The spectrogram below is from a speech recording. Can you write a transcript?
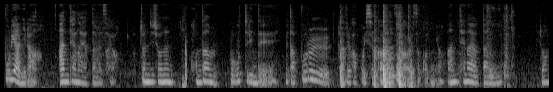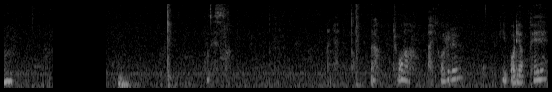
뿔이 아니라 안테나였다면서요. 어쩐지 저는 건담 로봇들인데 왜 다 뿔을 다들 갖고 있을까 하는 생각을 했었거든요. 안테나였다니 이런 어딨어? 아니 아니 더 아, 좋아. 아, 이거를 이 머리 앞에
